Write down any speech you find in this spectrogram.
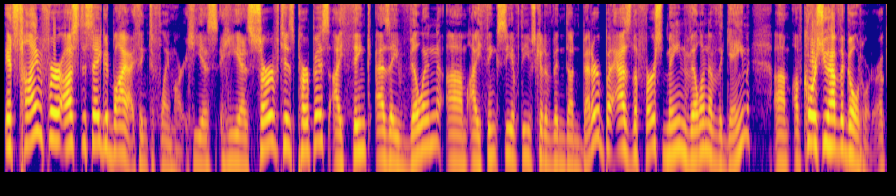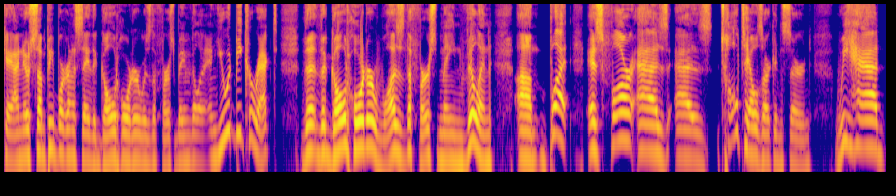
it's time for us to say goodbye i think to flameheart. He has he has served his purpose i think as a villain. Um, i think sea of thieves could have been done better but as the first main villain of the game um, of course you have the gold hoarder okay? I know some people are going to say the gold hoarder was the first main villain and you would be correct. The the gold hoarder was the first main villain um, but as far as as tall tales are concerned we had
